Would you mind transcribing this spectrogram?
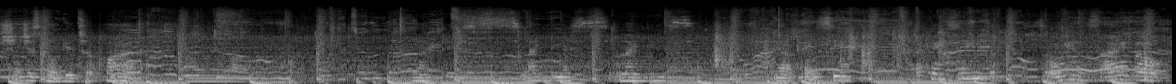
she's just gonna get to applying like this, like this, like this. Y'all can't see. I can't see either. So we in the.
